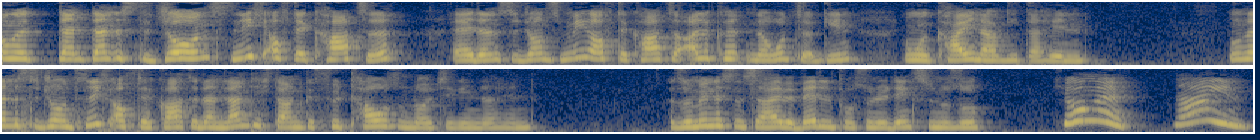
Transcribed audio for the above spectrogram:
Junge, dann, dann ist der Jones nicht auf der Karte. Äh, dann ist der Jones mega auf der Karte. Alle könnten da runtergehen. Junge, keiner geht dahin. Und dann ist der Jones nicht auf der Karte. Dann lande ich da und gefühlt tausend Leute gehen dahin. Also mindestens der halbe Battle Post. Und du denkst du nur so, Junge, nein.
